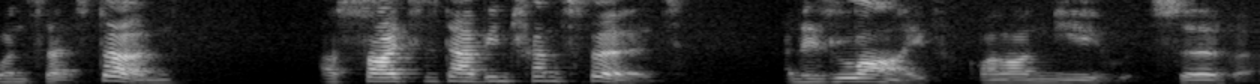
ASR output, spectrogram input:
Once that's done, our site has now been transferred and is live on our new server.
